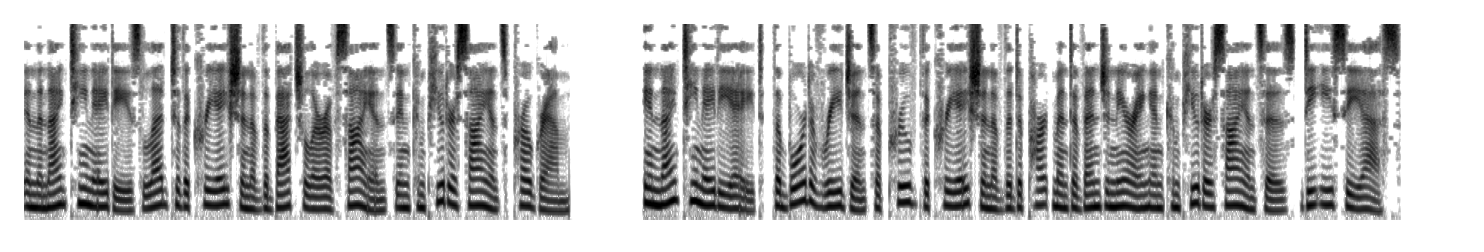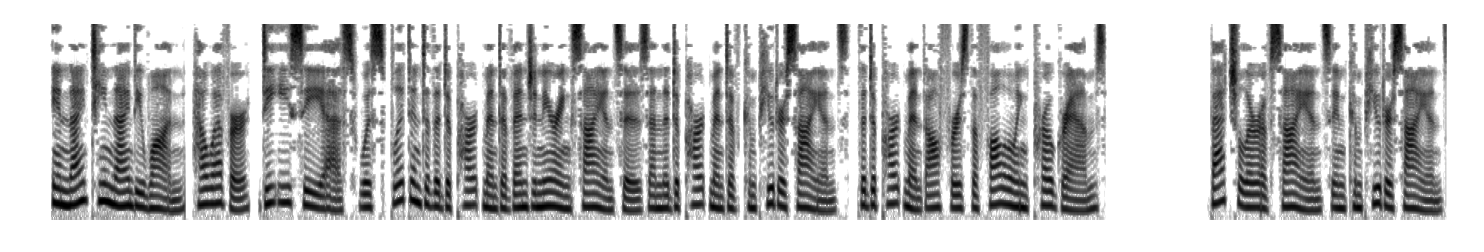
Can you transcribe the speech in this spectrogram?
in the 1980s led to the creation of the Bachelor of Science in Computer Science program. In 1988, the Board of Regents approved the creation of the Department of Engineering and Computer Sciences DECS. In 1991, however, DECS was split into the Department of Engineering Sciences and the Department of Computer Science. The department offers the following programs: Bachelor of Science in Computer Science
